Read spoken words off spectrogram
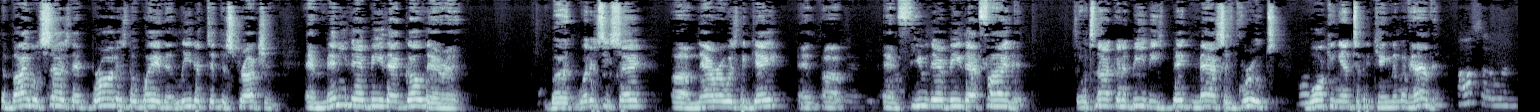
The Bible says that broad is the way that leadeth to destruction, and many there be that go therein. But what does he say? Um, narrow is the gate, and uh, and few there be that find it. So it's not going to be these big, massive groups walking into the kingdom of heaven. Also, when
